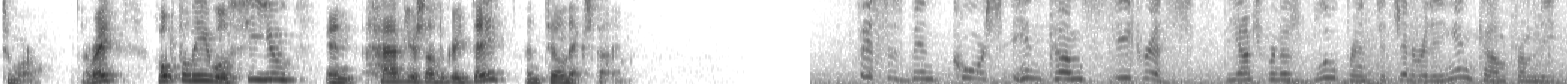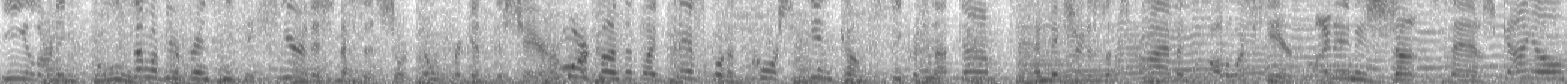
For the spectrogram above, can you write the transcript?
tomorrow all right? Hopefully we'll see you and have yourself a great day. Until next time. This has been course income secrets the entrepreneur's blueprint to generating income from the e-learning boom. Some of your friends need to hear this message, so don't forget to share. For more content like this, go to CourseIncomeSecrets.com and make sure to subscribe and follow us here. My name is Jean-Serge Gagnon.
